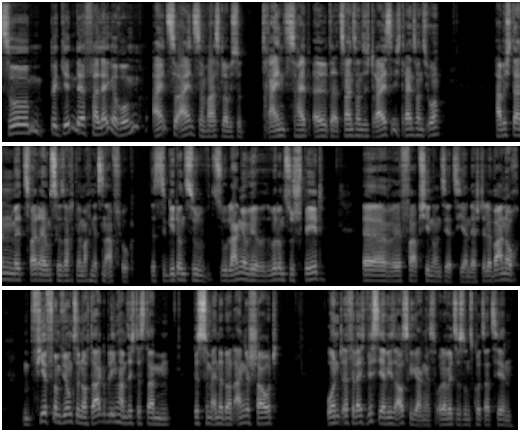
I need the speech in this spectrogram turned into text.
zum Beginn der Verlängerung, 1 zu 1, dann war es glaube ich so 23, äh, 22, 30, 23 Uhr, habe ich dann mit zwei, drei Jungs gesagt, wir machen jetzt einen Abflug. Das geht uns zu, zu lange, wir, wird uns zu spät. Äh, wir verabschieden uns jetzt hier an der Stelle. Waren noch vier, fünf Jungs sind noch da geblieben, haben sich das dann bis zum Ende dort angeschaut. Und äh, vielleicht wisst ihr ja, wie es ausgegangen ist. Oder willst du es uns kurz erzählen?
